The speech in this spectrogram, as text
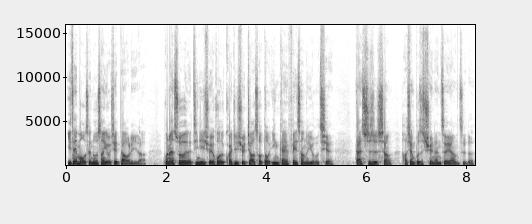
也在某程度上有些道理了。不然，所有的经济学或者会计学教授都应该非常的有钱，但事实上好像不是全然这样子的。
